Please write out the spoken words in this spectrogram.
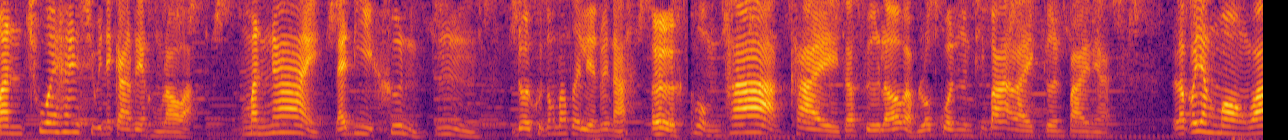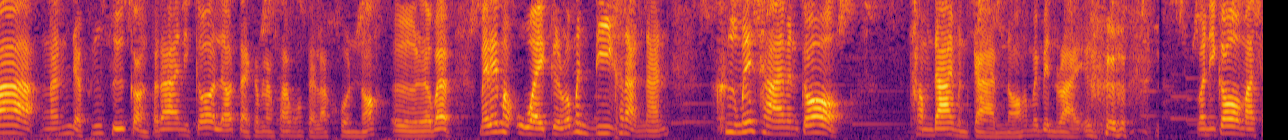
มันช่วยให้ชีวิตในการเรียนของเราอะ่ะ มันง่ายและดีขึ้น อืม โดยคุณต้องตั้งใจเรียนด้วยนะ เออ ผมถ้าใครจะซื้อแล้วแบบรบกวนเงินที่บ้านอะไรเกินไปเนี่ย เราก็ยังมองว่างั้นอย่าเพิ่งซื้อก่อนก็ได้อันนี่ก็แล้วแต่กำลังทรัพย์ของแต่ละคนเนาะ เออแล้วแบบไม่ได้มาอวยเกินว่ามันดีขนาดนั้น คือไม่ใช้มันก็ทำได้เหมือนกันเนาะไม่เป็นไรออวันนี้ก็มาแช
